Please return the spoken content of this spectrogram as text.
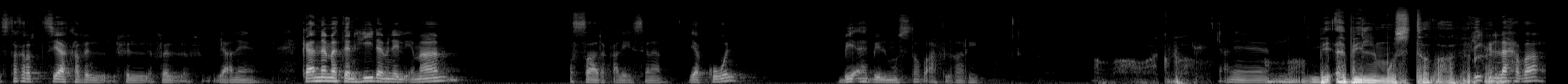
استغربت سياقها في ال في, ال في ال يعني كأنما تنهيدة من الإمام الصادق عليه السلام. يقول بأبي المستضعف الغريب. الله أكبر. يعني الله بأبي المستضعف الغريب. اللحظة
